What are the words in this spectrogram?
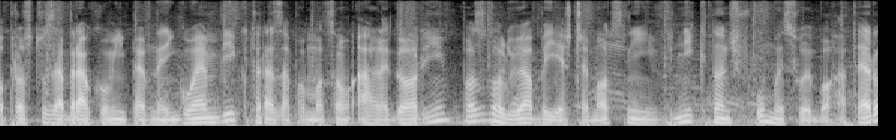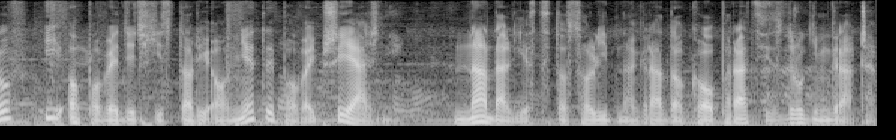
Po prostu zabrakło mi pewnej głębi, która za pomocą alegorii pozwoliłaby jeszcze mocniej wniknąć w umysły bohaterów i opowiedzieć historię o nietypowej przyjaźni. Nadal jest to solidna gra do kooperacji z drugim graczem.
